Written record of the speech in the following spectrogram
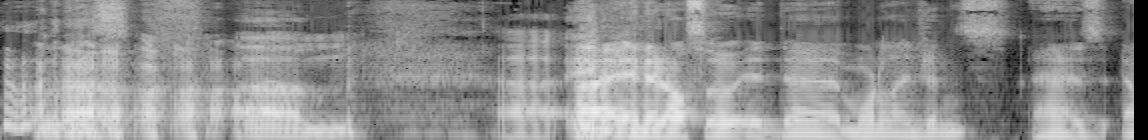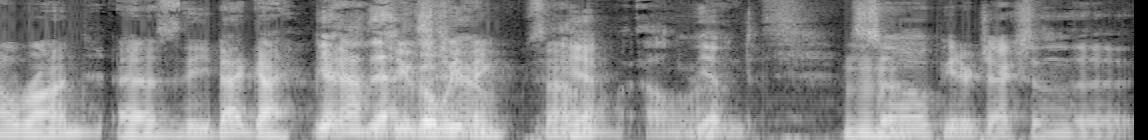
movies. Um, uh, Uh, and it also it uh, Mortal Engines has Elrond as the bad guy. Yep, yeah, that's Hugo true. Weaving. So Yeah. Elrond. Yep. So Peter Jackson, the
